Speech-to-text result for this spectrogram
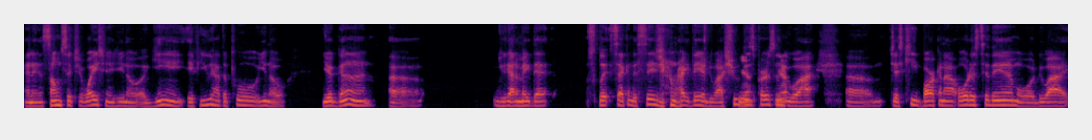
And in some situations, you know, again, if you have to pull, you know, your gun, uh, you got to make that split second decision right there. Do I shoot yeah. this person? Yeah. Do I um, just keep barking out orders to them, or do I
